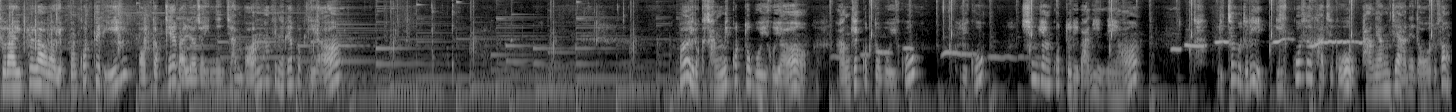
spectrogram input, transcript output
드라이 플라워 예쁜 꽃들이 어떻게 말려져 있는지 한번 확인을 해볼게요. 와, 이렇게 장미꽃도 보이고요. 안개꽃도 보이고, 그리고 신기한 꽃들이 많이 있네요. 자, 우리 친구들이 이 꽃을 가지고 방향제 안에 넣어줘서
